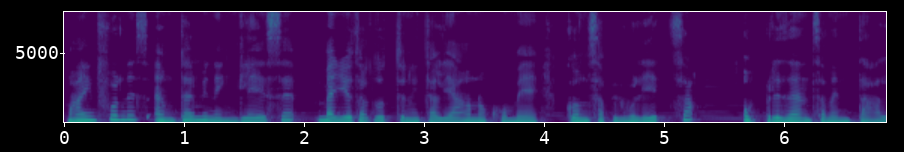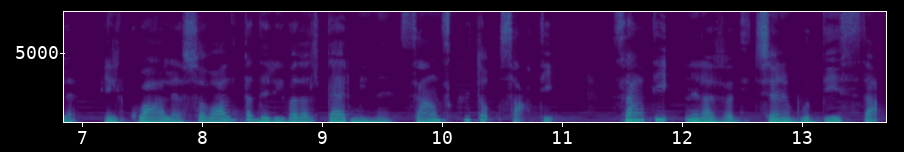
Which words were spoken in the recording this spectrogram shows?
Mindfulness è un termine inglese meglio tradotto in italiano come consapevolezza o presenza mentale, il quale a sua volta deriva dal termine sanscrito sati. Sati nella tradizione buddista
